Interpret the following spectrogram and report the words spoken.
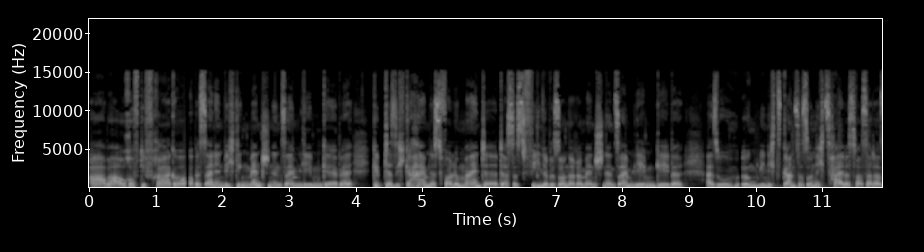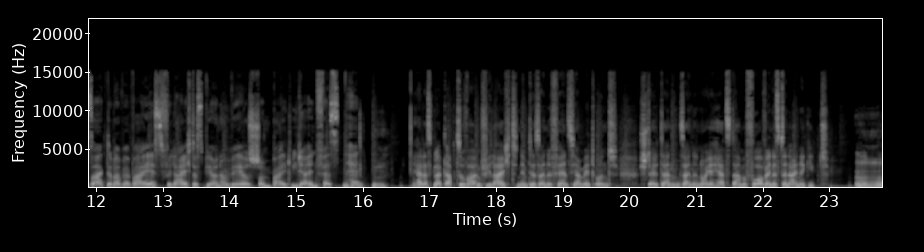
aber auch auf die Frage, ob es einen wichtigen Menschen in seinem Leben gäbe, gibt er sich geheimnisvoll und meinte, dass es viele besondere Menschen in seinem Leben gäbe. Also irgendwie nichts Ganzes und nichts Halbes, was er da sagt, aber wer weiß, vielleicht ist Björn Ulvaeus schon bald wieder in festen Händen. Ja, das bleibt abzuwarten. Vielleicht nimmt er seine Fans ja mit und stellt dann seine neue Herzdame vor, wenn es denn eine gibt. Hm.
